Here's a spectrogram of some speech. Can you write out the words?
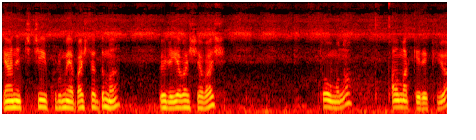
yani çiçeği kurumaya başladı mı böyle yavaş yavaş tohumunu almak gerekiyor.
